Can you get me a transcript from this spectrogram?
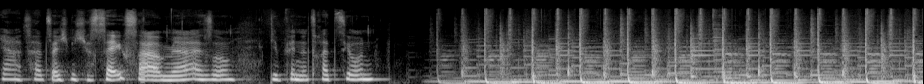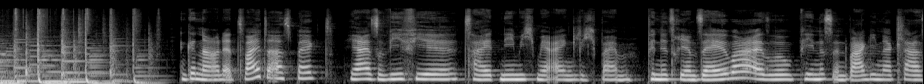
ja, tatsächliche Sex haben, ja, also die Penetration. Genau, der zweite Aspekt, ja, also wie viel Zeit nehme ich mir eigentlich beim Penetrieren selber? Also Penis in Vagina, klar,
